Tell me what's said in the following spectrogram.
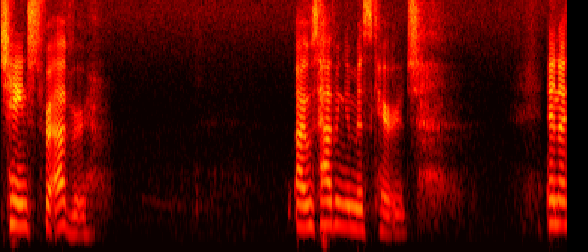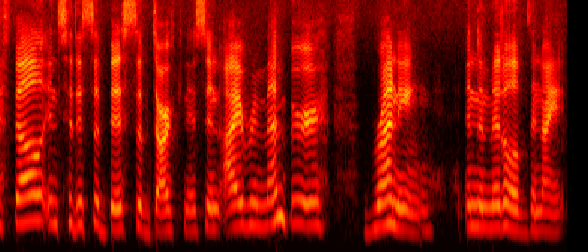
changed forever. I was having a miscarriage. And I fell into this abyss of darkness. And I remember running in the middle of the night,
